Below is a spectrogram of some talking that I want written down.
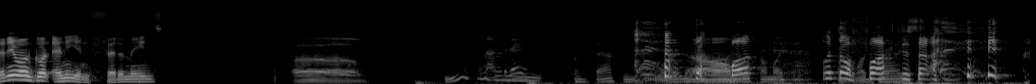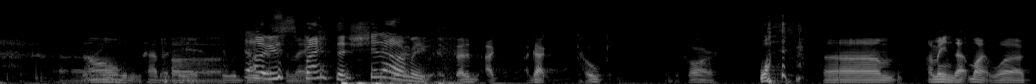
Has anyone got any amphetamines? Um, Do you have Not any today. of Baas's blood? The uh, fuck? From, like, What the fuck drive? does that? Uh, No. you wouldn't have it here. Uh, It would be no, you spanked the shit out of me. you amphetamine- I, I got coke in the car. What? Um, I mean that might work.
